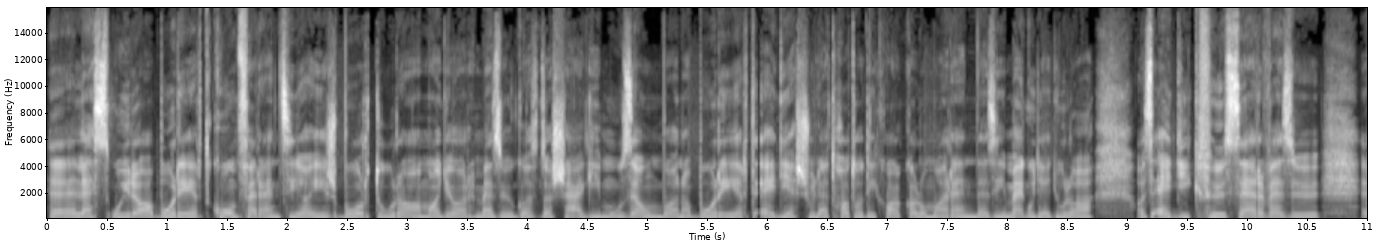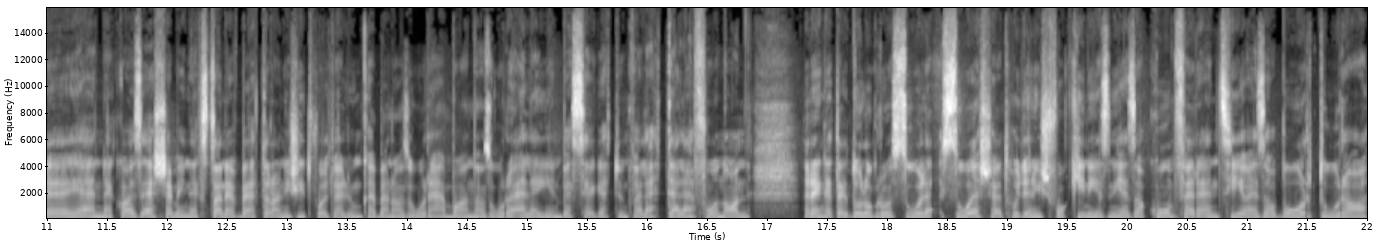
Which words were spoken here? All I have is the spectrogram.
eh, lesz újra a Borért konferencia és bortúra a Magyar Mezőgazdasági Múzeumban. A Borért Egyesület hatodik alkalommal rendezi meg. Ugye Gyula az egyik főszervező eh, ennek az eseménynek. Stanev Bertalan is itt volt velünk ebben az órában korábban az óra elején beszélgettünk vele telefonon. Rengeteg dologról szó, szó esett, hogyan is fog kinézni ez a konferencia, ez a bortúra,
